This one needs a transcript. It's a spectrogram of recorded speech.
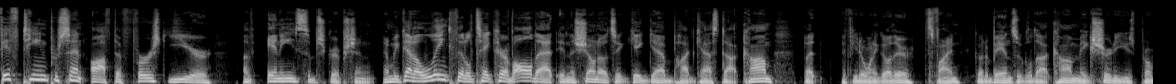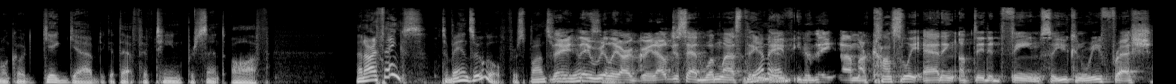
15% off the first year of any subscription. And we've got a link that'll take care of all that in the show notes at giggabpodcast.com. But if you don't want to go there, it's fine. Go to bandzoogle.com. Make sure to use promo code GIGGAB to get that 15% off. And our thanks to Van Bandzoogle for sponsoring. They, the they really are great. I'll just add one last thing, Yeah. Dave. You know, they um, are constantly adding updated themes, so you can refresh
